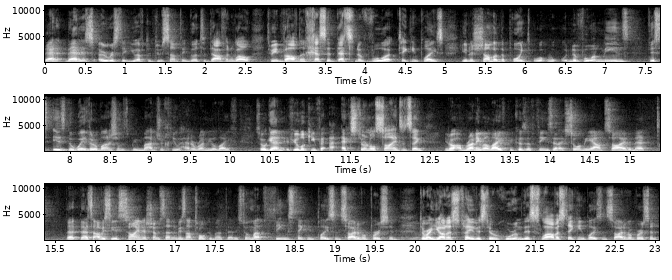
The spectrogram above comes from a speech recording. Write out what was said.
That that is iris that you have to do something good to daven well, to be involved in chesed. That's nevuah taking place. You neshama. The point what, what nevuah means. This is the way the Rabban Hashem is being magic you how to run your life. So again, if you're looking for external signs and saying, you know, I'm running my life because of things that I saw on the outside, and that that, that's obviously a sign Hashem sent him. He's not talking about that. He's talking about things taking place inside of a person. There are Yanas Tavis, are Hurim, there's Slavas taking place inside of a person.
